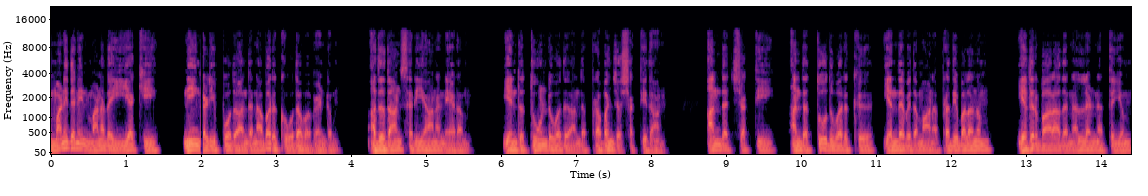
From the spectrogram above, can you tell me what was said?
மனிதனின் மனதை இயக்கி நீங்கள் இப்போது அந்த நபருக்கு உதவ வேண்டும். அதுதான் சரியான நேரம் என்று தூண்டுவது அந்த பிரபஞ்ச சக்திதான். அந்த சக்தி அந்த தூதுவருக்கு எந்தவிதமான பிரதிபலனும் எதிர்பாராத நல்லெண்ணத்தையும்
